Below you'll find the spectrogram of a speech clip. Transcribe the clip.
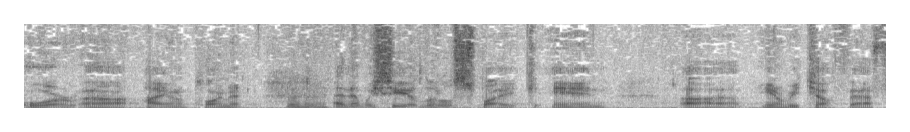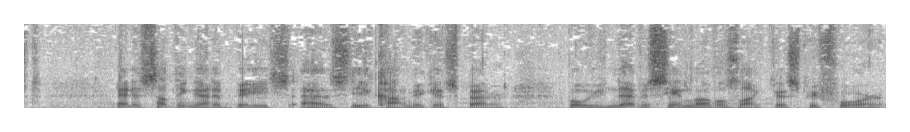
or uh, high unemployment, mm-hmm. and then we see a little spike in uh, you know retail theft and it's something that abates as the economy gets better. But we've never seen levels like this before.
